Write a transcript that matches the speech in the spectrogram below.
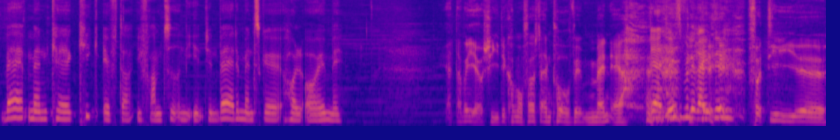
hvad man kan kigge efter i fremtiden i Indien. Hvad er det, man skal holde øje med? Ja, der vil jeg jo sige, det kommer først an på, hvem man er. Ja, det er selvfølgelig rigtigt. Fordi, øh,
